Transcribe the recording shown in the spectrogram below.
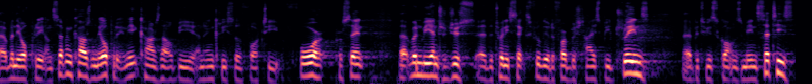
uh, when they operate on seven cars. When they operate on eight cars, that will be an increase of 44%. Uh, when we introduce uh, the 26 fully refurbished high-speed trains uh, between Scotland's main cities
